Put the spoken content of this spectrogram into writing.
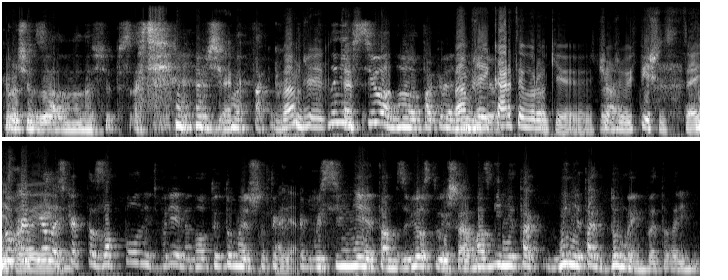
Короче, заново надо все писать. Вам же ну, не все, но, по крайней Вам мере. же и карты в руки. Что да. же вы впишете-то? Ну, хотелось вы... как-то заполнить время, но ты думаешь, что ты Понятно. как бы сильнее там звездствуешь, а мозги не так, мы не так думаем в это время.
